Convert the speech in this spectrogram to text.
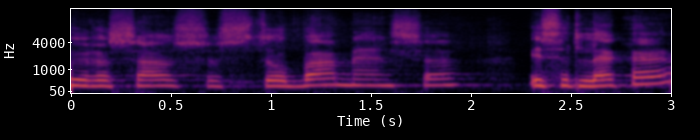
Curaçaose stoba, mensen? Is het lekker?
